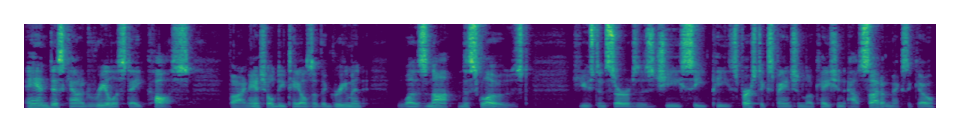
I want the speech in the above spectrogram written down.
and discounted real estate costs. Financial details of the agreement was not disclosed. Houston serves as GCP's first expansion location outside of Mexico,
